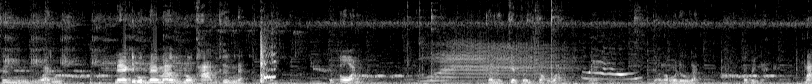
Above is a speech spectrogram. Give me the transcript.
ซึ่งวันแรกที่ผมได้มาผมลองผ่านครึ่งแล้วมันอ่อน ก็เลยเก็บไว้อีกสองวันนะ เดี๋ยวลองมาดูกันว่าเป็นไง มา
